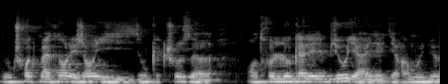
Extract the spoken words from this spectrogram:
donc je crois que maintenant les gens ils ont quelque chose euh, entre le local et le bio, il y a, y a vraiment une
